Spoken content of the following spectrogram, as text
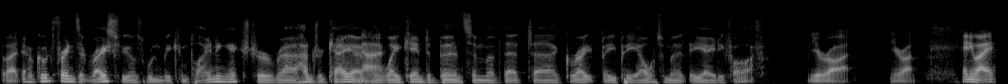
but Our good friends at Racefuels wouldn't be complaining. Extra uh, 100k over the weekend to burn some of that uh, great BP Ultimate E85. you're right. You're right. Anyway,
